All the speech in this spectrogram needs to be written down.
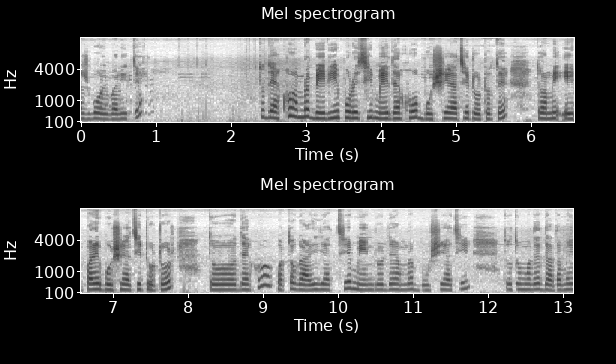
আসব ওই বাড়িতে। তো দেখো আমরা বেরিয়ে পড়েছি। মেয়ে দেখো বসে আছে টোটোতে। তো আমি এই পারে বসে আছি টোটোর। তো দেখো কত গাড়ি যাচ্ছে। মেন রোডে আমরা বসে আছি। তো তোমাদের দাদাভাই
